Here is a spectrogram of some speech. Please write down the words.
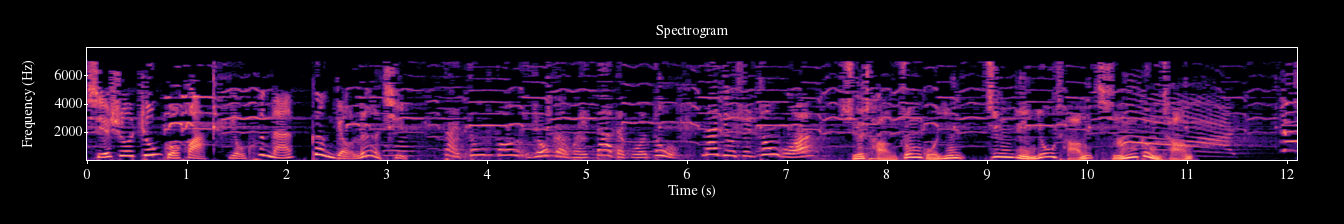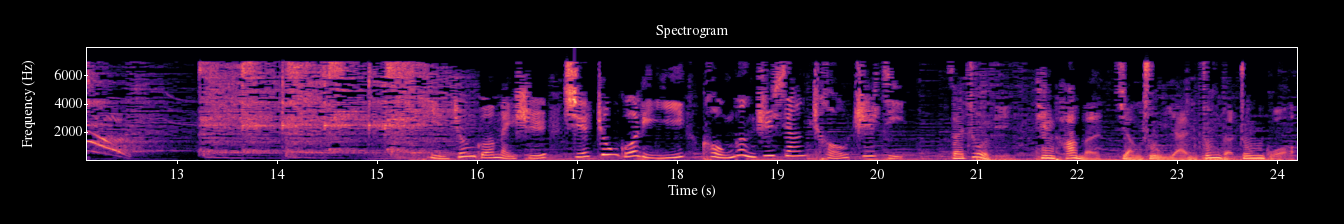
学说中国话有困难更有乐趣，在东方有个伟大的国度，那就是中国。学唱中国音，京韵悠长，情更长。品中国美食，学中国礼仪，孔孟之乡愁知己。在这里，听他们讲述眼中的中国。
